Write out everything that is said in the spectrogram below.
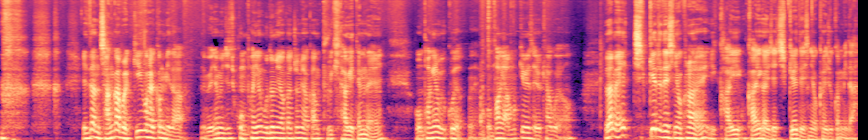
일단 장갑을 끼고 할 겁니다. 왜냐면 이제 곰팡이가 묻으면 약간 좀 약간 불쾌하기 때문에 곰팡이를 묻고요. 네, 곰팡이 안 묻기 위해서 이렇게 하고요. 그 다음에 집게를 대신 역할을 하는 이 가위, 가위가 이제 집게를 대신 역할을 해줄 겁니다.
